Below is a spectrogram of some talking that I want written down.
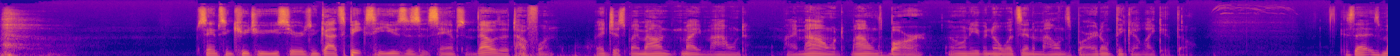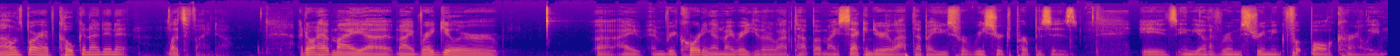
Samson Q2U series. When God speaks, he uses it Samson. That was a tough one. I just my mound, my mound, my mound, Mounds bar. I don't even know what's in a Mounds bar. I don't think I like it though. Is that is Mounds bar have coconut in it? Let's find out. I don't have my uh, my regular. Uh, I am recording on my regular laptop, but my secondary laptop I use for research purposes is in the other room streaming football currently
